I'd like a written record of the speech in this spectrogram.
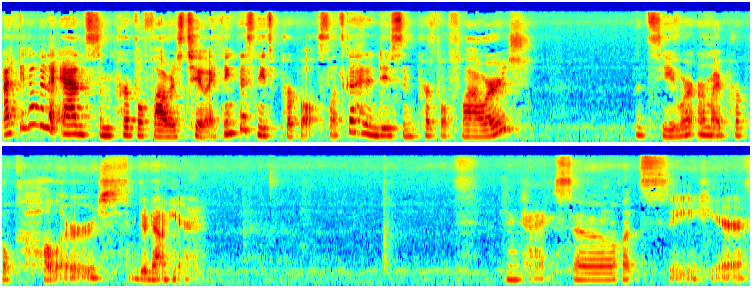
I think I'm gonna add some purple flowers too. I think this needs purple. So let's go ahead and do some purple flowers. Let's see, where are my purple colors? They're down here. Okay, so let's see here.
